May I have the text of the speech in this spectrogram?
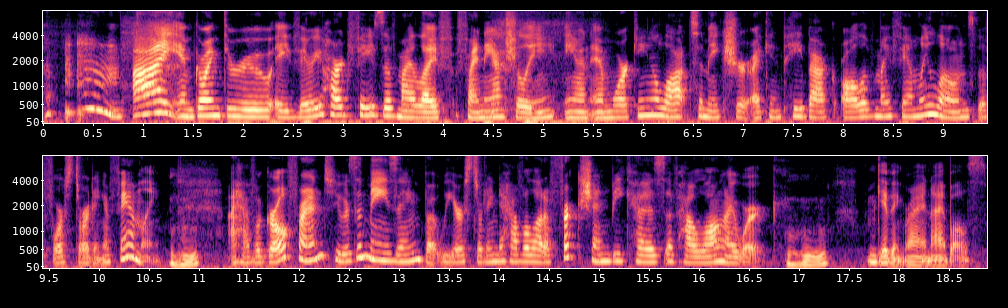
I am going through a very hard phase of my life financially and am working a lot to make sure I can pay back all of my family loans before starting a family. Mm-hmm. I have a girlfriend who is amazing, but we are starting to have a lot of friction because of how long I work. Mm-hmm. I'm giving Ryan eyeballs.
